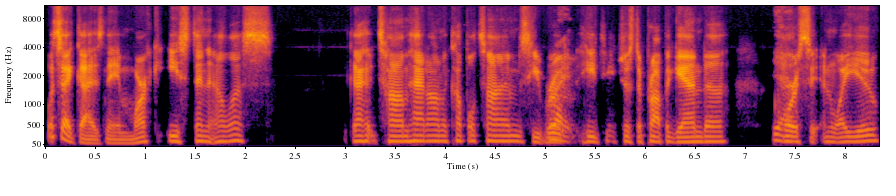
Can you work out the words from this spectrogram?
what's that guy's name? Mark Easton Ellis, guy Tom had on a couple times. He wrote, right. he teaches the propaganda yeah. course at NYU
